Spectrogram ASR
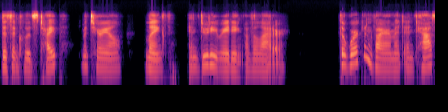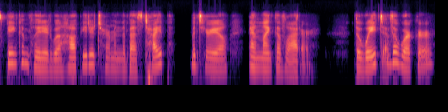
This includes type, material, length, and duty rating of the ladder. The work environment and task being completed will help you determine the best type, material, and length of ladder. The weight of the worker,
